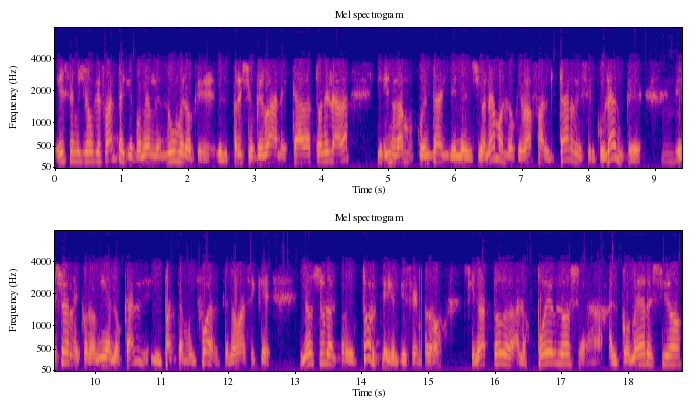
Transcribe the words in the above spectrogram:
ese millón que falta hay que ponerle el número que el precio que vale cada tonelada y ahí nos damos cuenta y dimensionamos lo que va a faltar de circulante. Eso en la economía local impacta muy fuerte, ¿no? Así que no solo al productor, que es el que sembró, sino a todos, a los pueblos, al comercio,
